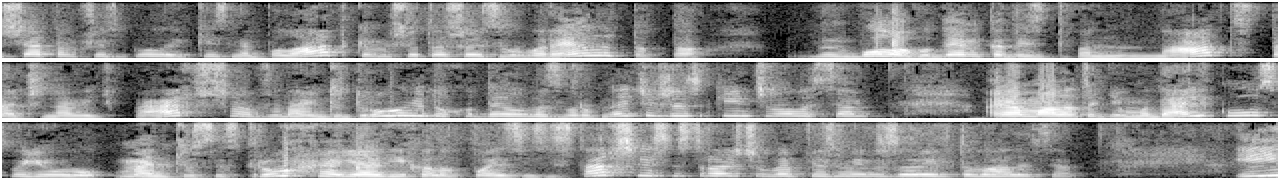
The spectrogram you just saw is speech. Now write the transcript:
ще там щось було, якісь неполадки, ми ще то щось говорили. Тобто була годинка десь 12 чи навіть перша, вже навіть до другої доходили, у нас виробниче вже закінчувалося. А я мала тоді модельку, свою меншу сестру. Я їхала в поїзді зі старшою сестрою, щоб ви плюс-мінус зорієнтувалися. І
